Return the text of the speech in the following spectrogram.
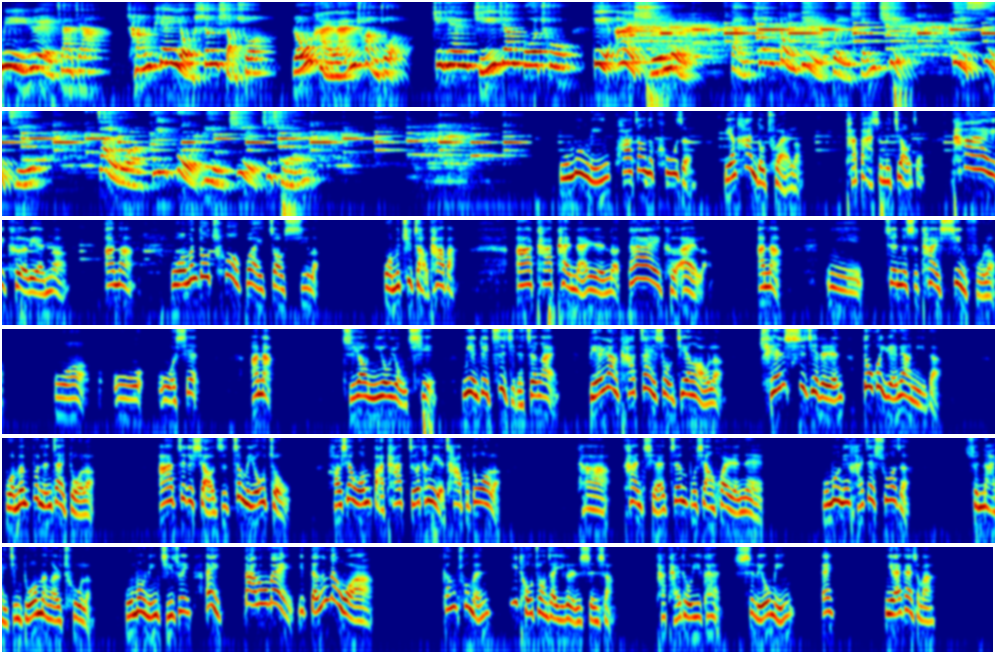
蜜月佳佳长篇有声小说，荣海兰创作，今天即将播出第二十幕《感天动地鬼神气》第四集。在我恢复理智之前，吴梦玲夸张的哭着，连汗都出来了。她大声的叫着：“太可怜了，安娜。”我们都错怪赵熙了，我们去找他吧。啊，他太男人了，太可爱了。安娜，你真的是太幸福了。我我我现，安娜，只要你有勇气面对自己的真爱，别让他再受煎熬了，全世界的人都会原谅你的。我们不能再躲了。啊，这个小子这么有种。好像我们把他折腾的也差不多了，他看起来真不像坏人呢。吴梦玲还在说着，孙娜已经夺门而出了。吴梦玲急追：“哎，大陆妹，你等等我啊！”刚出门，一头撞在一个人身上。他抬头一看，是刘明。哎，你来干什么？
